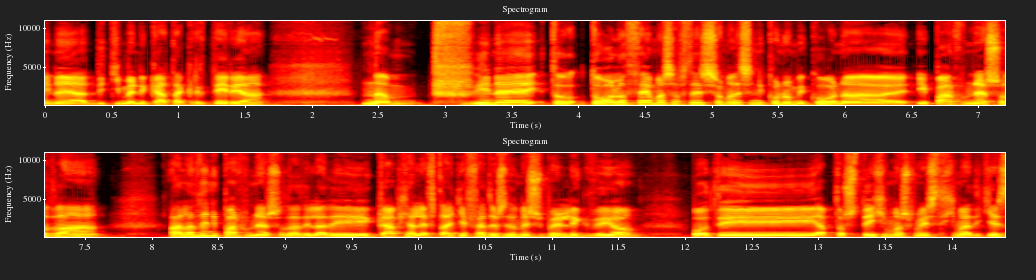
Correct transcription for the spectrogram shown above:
είναι αντικειμενικά τα κριτήρια να είναι το, το όλο θέμα σε αυτές τις ομάδες είναι οικονομικό να υπάρχουν έσοδα αλλά δεν υπάρχουν έσοδα. Δηλαδή, κάποια λεφτά και φέτος είδαμε Super League 2 ότι από το στοίχημα, ας πούμε, οι στοιχηματικές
